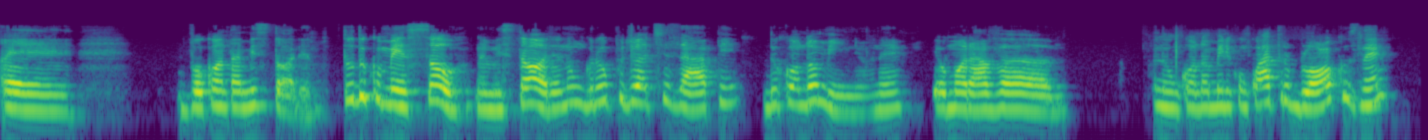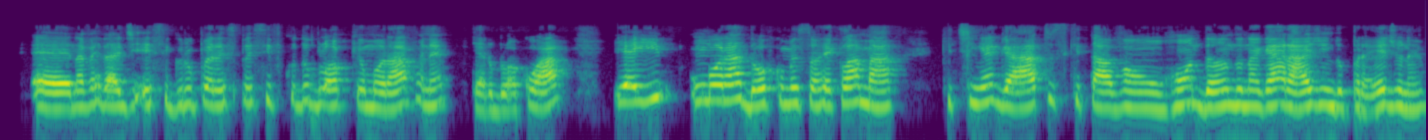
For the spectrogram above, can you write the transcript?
é, vou contar minha história. Tudo começou na minha história num grupo de WhatsApp do condomínio, né? Eu morava num condomínio com quatro blocos, né? É, na verdade, esse grupo era específico do bloco que eu morava, né? Que era o bloco A. E aí, um morador começou a reclamar que tinha gatos que estavam rondando na garagem do prédio, né?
